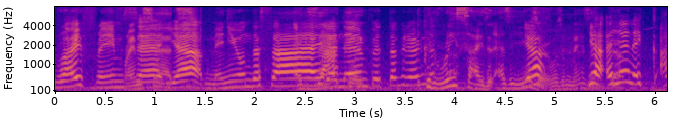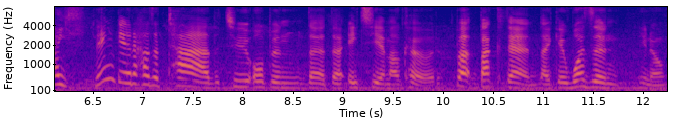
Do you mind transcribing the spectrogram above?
Right, frame, Frame set, sets. yeah, menu on the side, and then put the You could resize it as a user. yeah. It was amazing. Yeah, and Yeah. then it, I think it has a tab to open the, the HTML code. But back then, like it wasn't, you know,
